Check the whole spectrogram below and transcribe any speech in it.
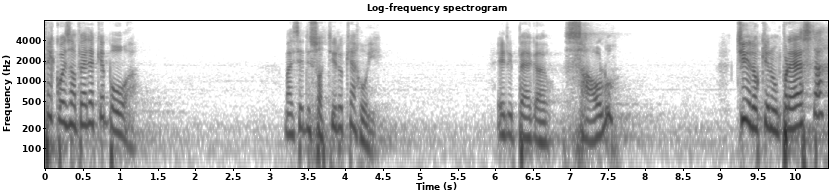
Tem coisa velha que é boa, mas ele só tira o que é ruim. Ele pega Saulo, tira o que não presta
